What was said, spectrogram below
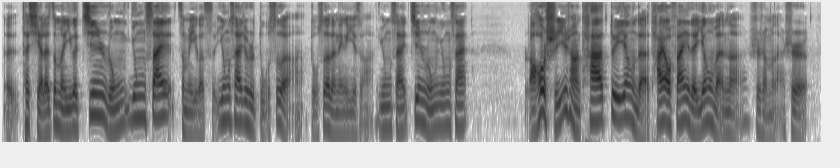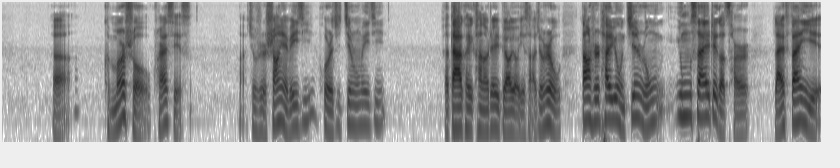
呃，他写了这么一个“金融拥塞”这么一个词，“拥塞”就是堵塞啊，堵塞的那个意思啊，“拥塞”金融拥塞。然后实际上它对应的，他要翻译的英文呢是什么呢？是呃，commercial crisis 啊，就是商业危机或者是金融危机。呃，大家可以看到这比较有意思啊，就是。当时他用“金融拥塞”这个词儿来翻译，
